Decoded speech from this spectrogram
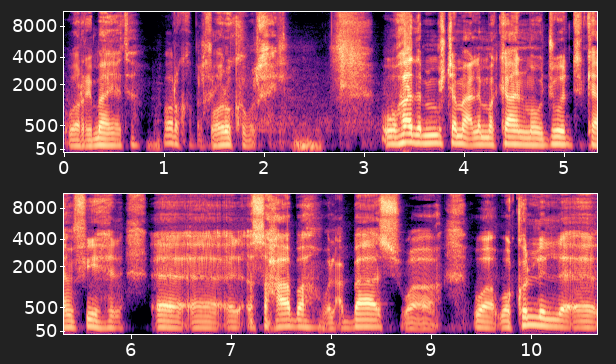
والرماية وركوب الخيل وركوب الخيل. وهذا المجتمع لما كان موجود كان فيه آه، آه، الصحابة والعباس وكل آه،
